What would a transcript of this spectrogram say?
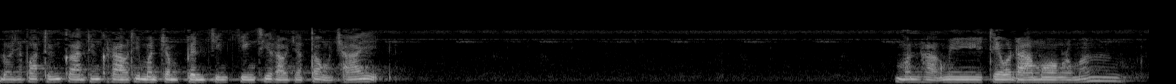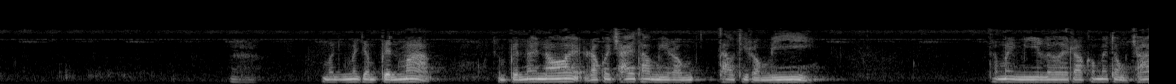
โดยเฉพาะถึงการถึงคราวที่มันจำเป็นจริง ๆ ที่เราจะต้องใช้ มันหากมีเทวดามองเรามั้งมันไม่จำเป็นมากจำเป็นน้อยๆ เราก็ใช้เท่ามีเราเท่าที่เรามี ถ้าไม่มีเลยเราก็ไม่ต้องใช้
